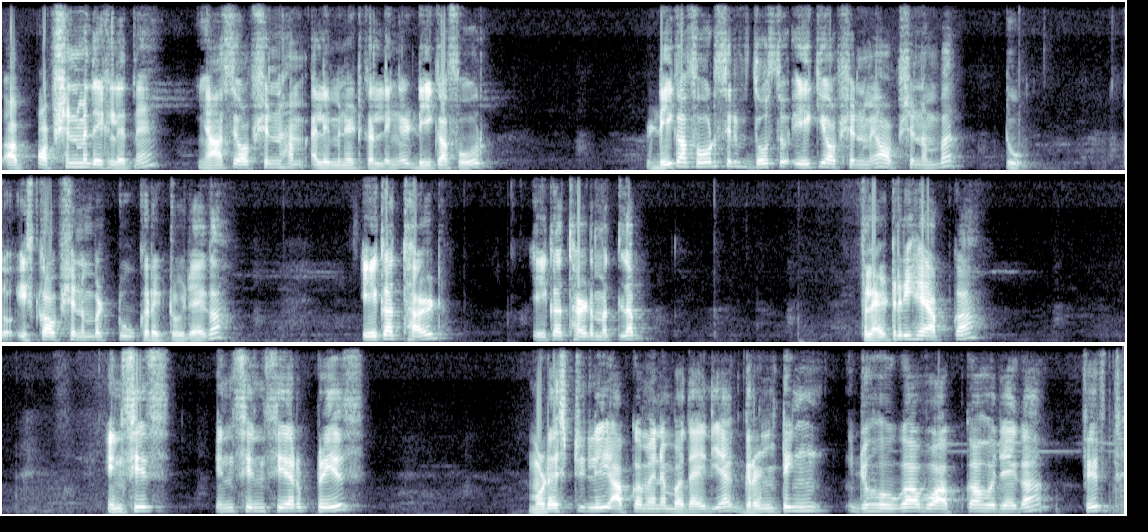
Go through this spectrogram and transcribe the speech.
अब ऑप्शन में देख लेते हैं। यहाँ से ऑप्शन हम एलिमिनेट कर लेंगे डी का फोर डी का फोर सिर्फ़ दोस्तों एक ही ऑप्शन में ऑप्शन नंबर तो इसका ऑप्शन नंबर टू करेक्ट हो जाएगा। ए का थर्ड ए का थर्ड मतलब फ्लैटरी है आपका। इनसिस इनसिंसियर प्रेज मोडेस्टली आपका मैंने बता दिया। ग्रंटिंग जो होगा वो आपका हो जाएगा फिफ्थ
